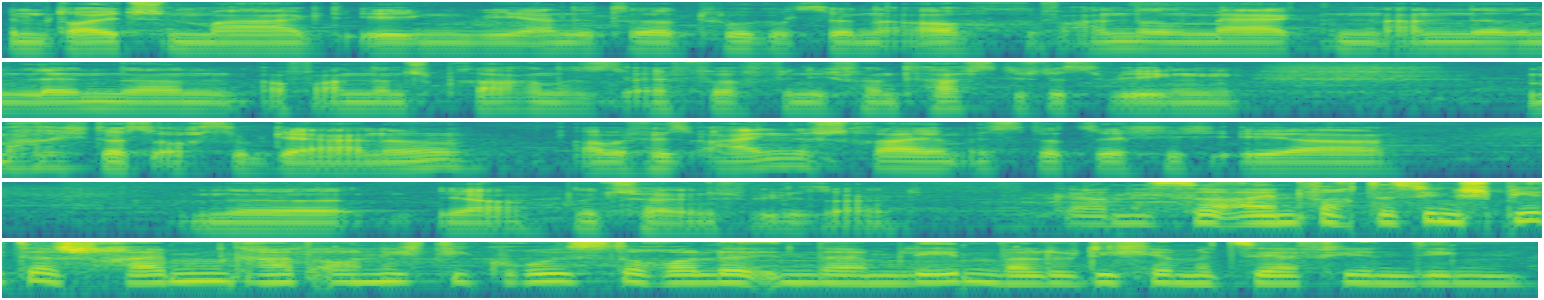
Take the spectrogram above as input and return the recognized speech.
im deutschen Markt irgendwie an Literatur gibt, sondern auch auf anderen Märkten, in anderen Ländern, auf anderen Sprachen. Das ist einfach, finde ich, fantastisch. Deswegen mache ich das auch so gerne. Aber fürs eigene Schreiben ist tatsächlich eher eine, ja, eine Challenge, wie gesagt. Gar nicht so einfach. Deswegen spielt das Schreiben gerade auch nicht die größte Rolle in deinem Leben, weil du dich ja mit sehr vielen Dingen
